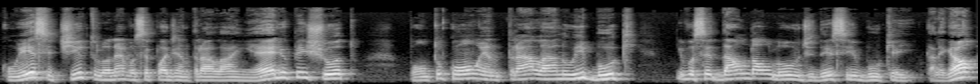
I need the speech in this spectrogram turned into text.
com esse título, né? Você pode entrar lá em heliopeixoto.com, entrar lá no e-book e você dá um download desse e-book aí, tá legal?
